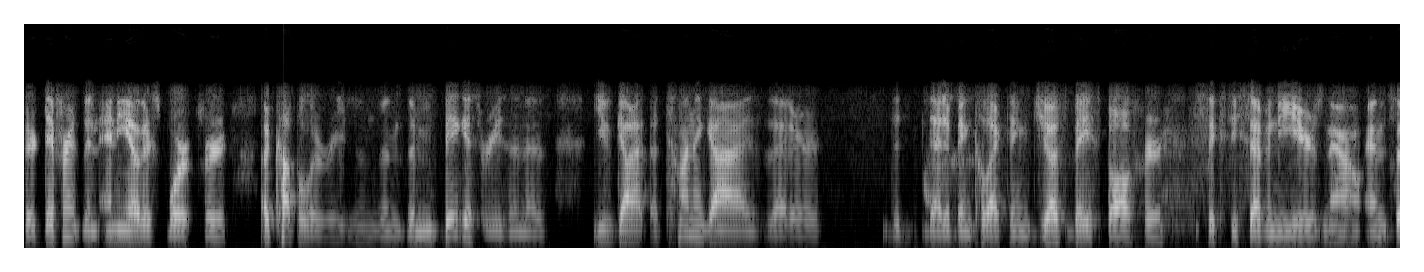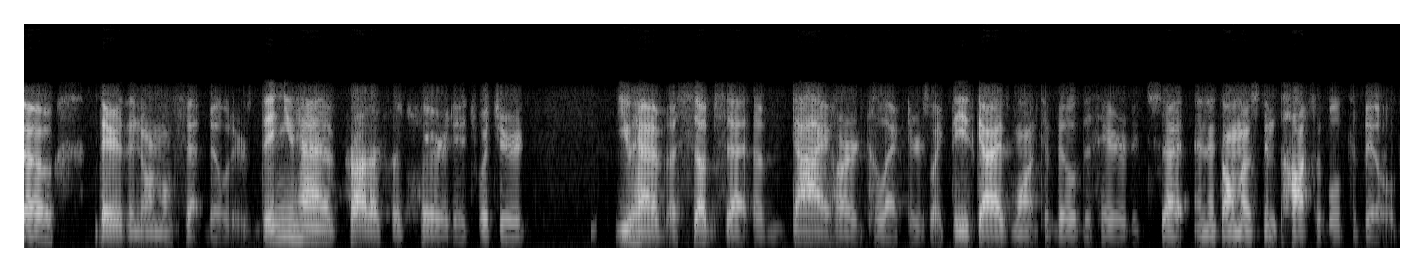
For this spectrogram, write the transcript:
they're different than any other sport for a couple of reasons, and the biggest reason is you've got a ton of guys that are the, that have been collecting just baseball for 60, 70 years now. And so they're the normal set builders. Then you have products like Heritage, which are you have a subset of die-hard collectors. Like these guys want to build this Heritage set, and it's almost impossible to build.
